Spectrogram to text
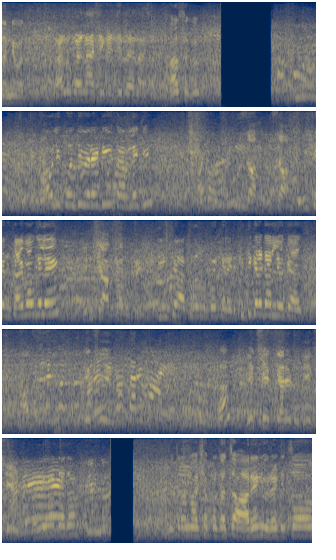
धन्यवाद. तालुका नाशिक जिल्हा नाशिक. असं का? माऊली कोणती व्हेरायटी कारल्याची? उषान उषान. रुशन काय भाव गेले? तीनशे अकरा रुपये. तीनशे अकरा रुपये कॅरेट. किती कॅरेट आणले होते आज एकशे एकशे एक कॅरेट होते एकशे एक. धन्यवाद दादा. मित्रांनो अशा प्रकारचं आर एन व्हेरायटीचं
